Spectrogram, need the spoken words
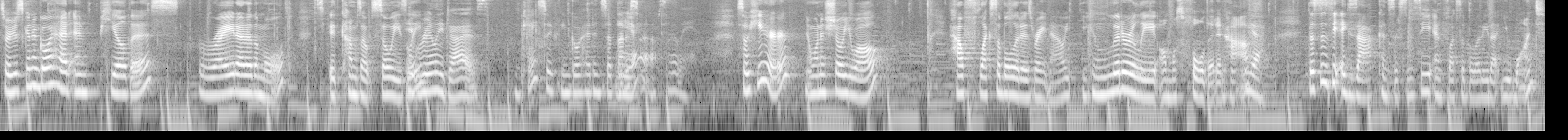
So we're just gonna go ahead and peel this right out of the mold. It comes out so easily. It really does. okay, so you can go ahead and set that yeah, aside. Yeah, absolutely. So here, I wanna show you all how flexible it is right now. You can literally almost fold it in half. Yeah. This is the exact consistency and flexibility that you want.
